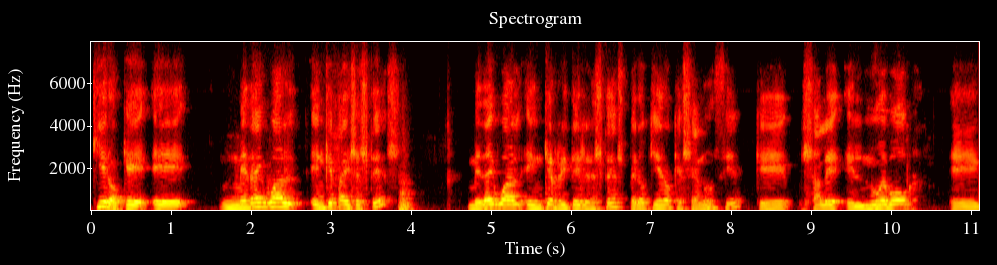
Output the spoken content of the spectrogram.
quiero que eh, me da igual en qué país estés, me da igual en qué retailer estés, pero quiero que se anuncie que sale el nuevo eh,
